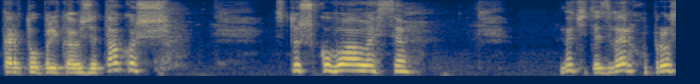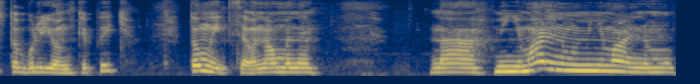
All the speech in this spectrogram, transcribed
Картопелька вже також стушкувалася. Бачите, зверху просто бульйон кипить. Томиться. Вона у мене на мінімальному мінімальному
